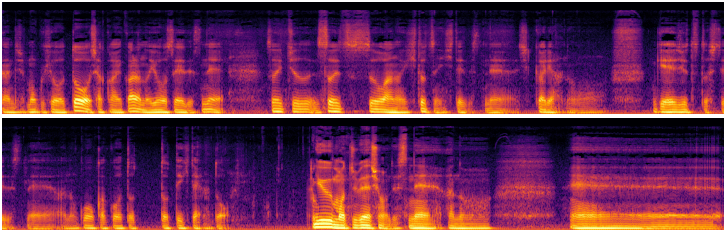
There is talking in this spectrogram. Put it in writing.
なんでしょう目標と社会からの要請ですね。そいつそいつをあの一つにしてですねしっかりあの芸術としてですねあの合格を取っていきたいなと。いうモチベーションをですねあの、え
